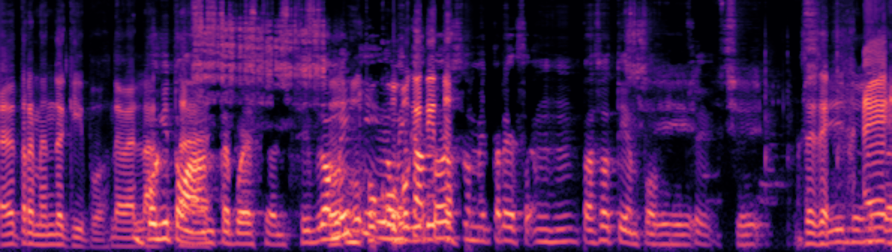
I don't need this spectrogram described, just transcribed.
Es tremendo equipo, de verdad. Un poquito antes puede ser. Sí, 2015, un, 2014, 2013. pasó tiempo. Sí, sí. sí. Eh,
